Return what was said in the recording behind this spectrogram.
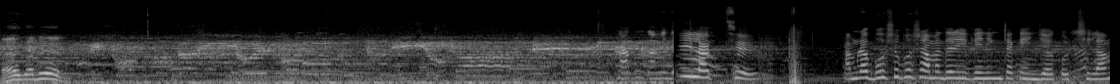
হ্যাঁ জাবির। এই লাগছে। আমরা বসে বসে আমাদের ইভিনিংটাকে এনজয় করছিলাম।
